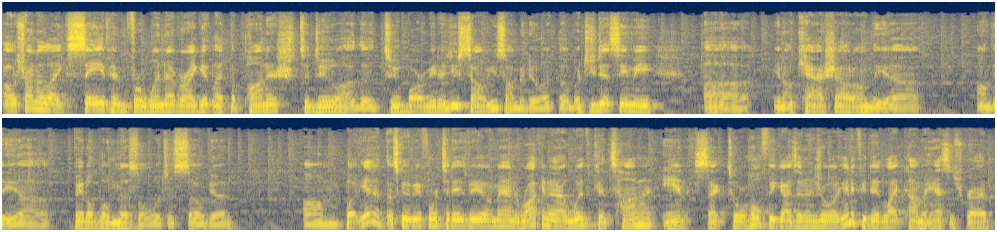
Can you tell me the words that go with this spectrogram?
I was trying to like save him for whenever I get like the punish to do uh, the two bar meters. You saw you saw me do it though, but you did see me, uh, you know, cash out on the uh, on the uh, fatal blow missile, which is so good. Um, but yeah, that's gonna be it for today's video, man. Rocking it out with Kitana and Sektor. Hopefully, you guys did enjoy. And if you did, like, comment, and subscribe.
